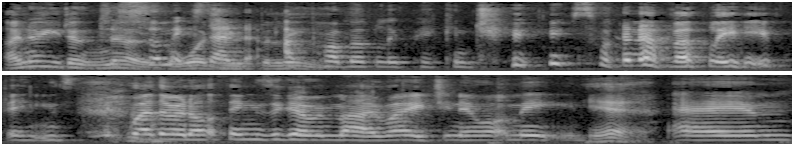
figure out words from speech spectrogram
I know you don't to know. some what do extent, I probably pick and choose when I believe things, whether or not things are going my way. Do you know what I mean? Yeah, Um,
